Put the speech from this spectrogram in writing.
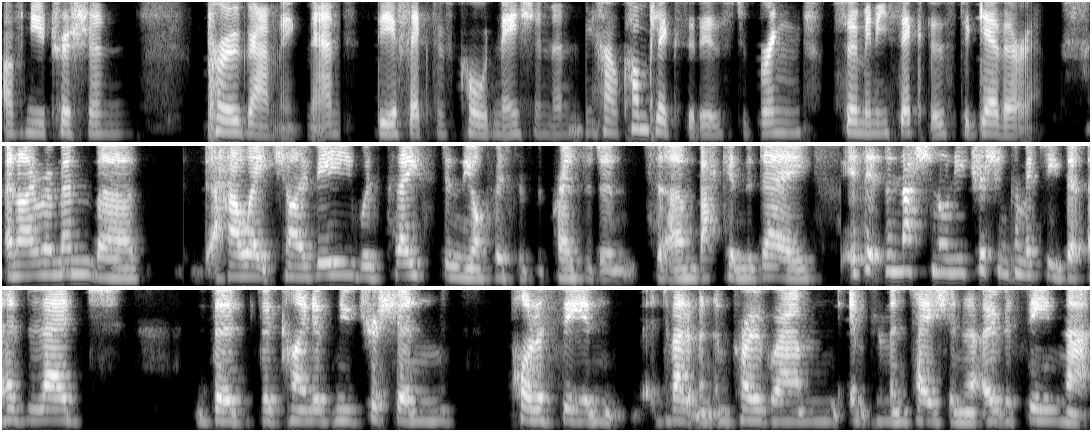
of nutrition programming and the effective coordination and how complex it is to bring so many sectors together. And I remember how HIV was placed in the office of the president um, back in the day. Is it the National Nutrition Committee that has led the the kind of nutrition policy and development and program implementation and overseen that?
